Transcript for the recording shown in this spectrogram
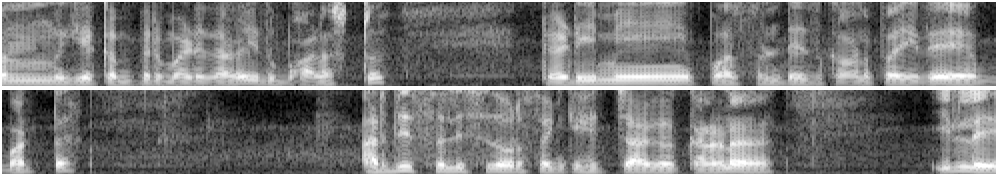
ಒನ್ಗೆ ಕಂಪೇರ್ ಮಾಡಿದಾಗ ಇದು ಭಾಳಷ್ಟು ಕಡಿಮೆ ಪರ್ಸಂಟೇಜ್ ಕಾಣ್ತಾ ಇದೆ. ಬಟ್ ಅರ್ಜಿ ಸಲ್ಲಿಸಿದವರ ಸಂಖ್ಯೆ ಹೆಚ್ಚಾಗೋ ಕಾರಣ ಇಲ್ಲಿ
